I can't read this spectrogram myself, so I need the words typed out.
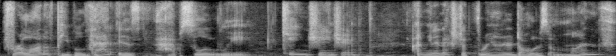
for a lot of people, that is absolutely game changing. I mean, an extra $300 a month?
